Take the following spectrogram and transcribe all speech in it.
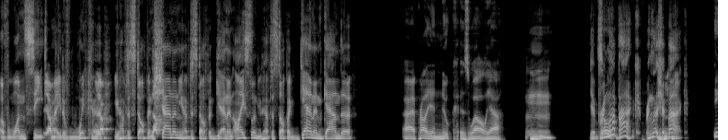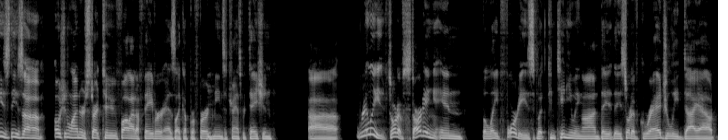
of one seat Yep. made of wicker. Yep. You have to stop in Yep. Shannon. You have to stop again in Iceland. You have to stop again in Gander. Uh, probably in Nuuk as well. Yeah. Mm. Yeah, bring So- that back. Bring that shit Mhm. back. these these uh ocean liners start to fall out of favor as like a preferred Mhm. means of transportation uh really sort of starting in the late 40s but continuing on they they sort of gradually die out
